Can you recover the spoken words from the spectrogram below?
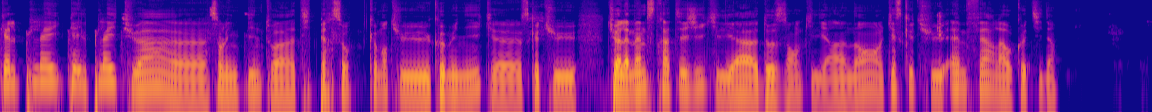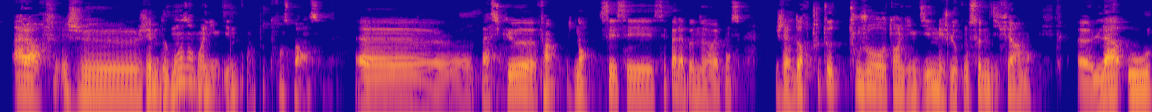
quel play, quel play tu as sur LinkedIn, toi, à titre perso? Comment tu communiques Est-ce que tu, tu as la même stratégie qu'il y a deux ans, qu'il y a un an? Qu'est-ce que tu aimes faire là au quotidien? Alors, je, j'aime de moins en moins LinkedIn, en toute transparence. Euh, parce que, enfin, non, c'est, c'est, c'est pas la bonne réponse. J'adore tout, toujours autant LinkedIn, mais je le consomme différemment. Euh, là où,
